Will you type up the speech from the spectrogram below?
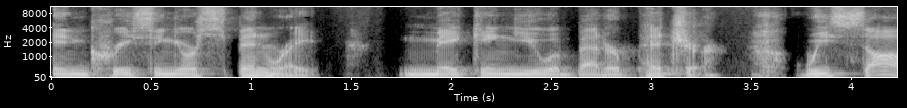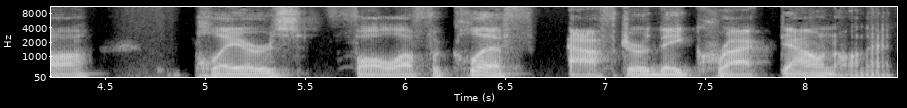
increasing your spin rate, making you a better pitcher. We saw players fall off a cliff after they cracked down on it.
